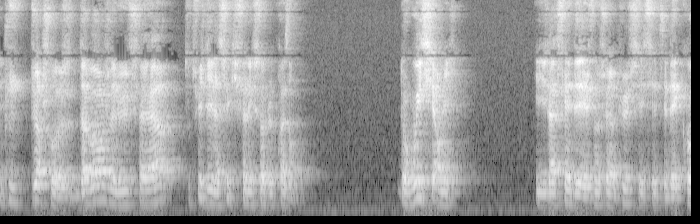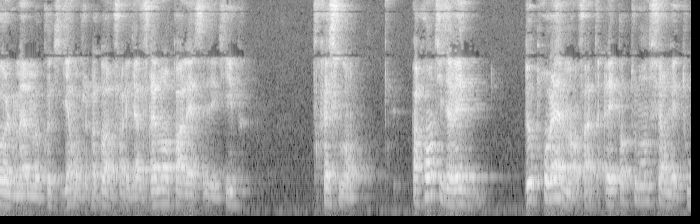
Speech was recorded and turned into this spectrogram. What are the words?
plusieurs choses. D'abord, je l'ai vu faire, tout de suite, il a su qu'il fallait qu'il soit plus présent. Donc oui, il s'y remis. Il a fait des, je me souviens plus si c'était des calls même quotidiens, je sais pas quoi, enfin, il a vraiment parlé à ses équipes très souvent. Par contre, ils avaient deux problèmes. Enfin, à l'époque, tout le monde fermait tout.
